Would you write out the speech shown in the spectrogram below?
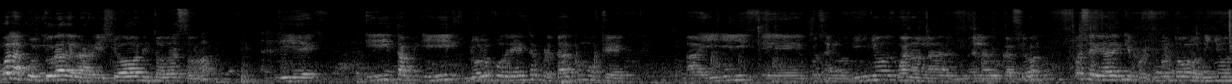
pues, la cultura de la religión y todo esto, ¿no? Y, y, y yo lo podría interpretar como que ahí, eh, pues en los niños, bueno, en la, en la educación, pues sería de que, por ejemplo, todos los niños,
